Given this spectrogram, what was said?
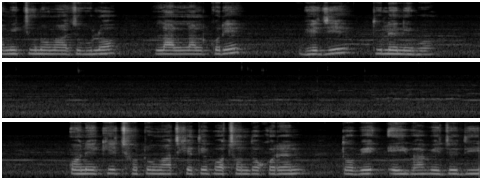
আমি চুনো মাছগুলো লাল লাল করে ভেজে তুলে নিব। অনেকে ছোট মাছ খেতে পছন্দ করেন, তবে এইভাবে যদি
